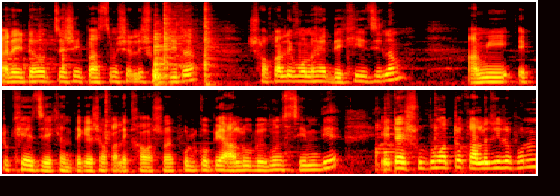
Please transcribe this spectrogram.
আর এটা হচ্ছে সেই পাঁচমিশালি সবজিটা। সকালে মনে হয় দেখিয়েছিলাম, আমি একটু খেয়েছি এখান থেকে সকালে খাওয়ার সময়। ফুলকপি, আলু, বেগুন, সিম দিয়ে। এটা শুধুমাত্র কালো জিরে ফোড়ন,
